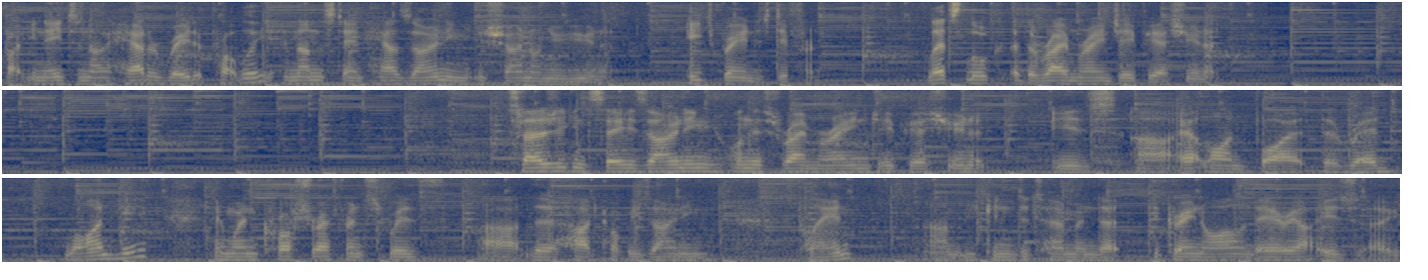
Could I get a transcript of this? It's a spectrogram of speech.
but you need to know how to read it properly and understand how zoning is shown on your unit. Each brand is different. Let's look at the Raymarine GPS unit. So as you can see, zoning on this Raymarine GPS unit is uh, outlined by the red line here, and when cross-referenced with uh, the hard copy zoning plan, um, you can determine that the Green Island area is a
